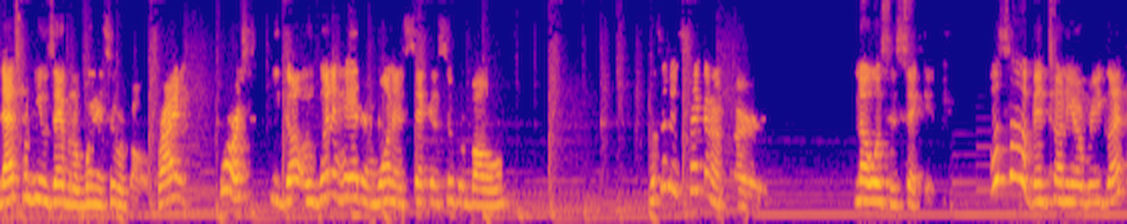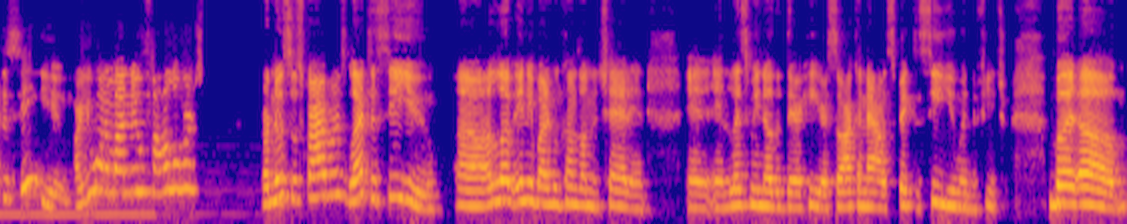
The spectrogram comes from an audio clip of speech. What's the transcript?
that's when he was able to win a Super Bowl, right? Of course, he go he went ahead and won his second Super Bowl. Was it his second or third? No, it was his second. What's up, Antonio Reed? Glad to see you. Are you one of my new followers or new subscribers? Glad to see you. Uh, I love anybody who comes on the chat and, and and lets me know that they're here, so I can now expect to see you in the future. But um,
